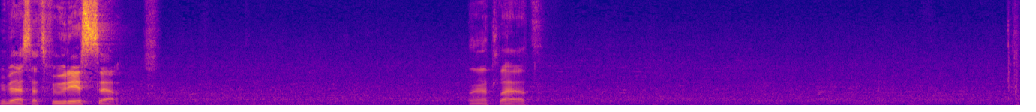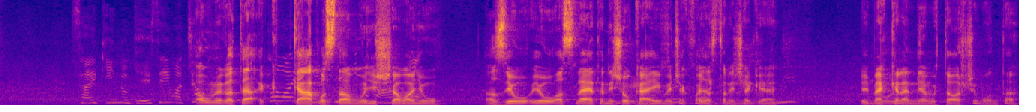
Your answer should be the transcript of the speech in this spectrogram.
Mivel eszed fűrészsel? Hát lehet. 最近のゲーセンはちゃ Amúgy meg a tá- káposzta amúgy is savanyú. Az jó, jó, azt lehet enni sokáig, mert csak fagyasztani se kell. Úgyhogy meg kell lenni, amúgy Tarsi mondta.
